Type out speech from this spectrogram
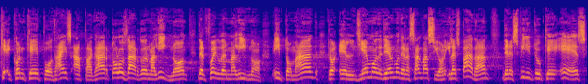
que, con que podáis apagar todos los dardos del maligno, del fuego del maligno y tomad el yelmo yelmo de la salvación y la espada del espíritu que es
